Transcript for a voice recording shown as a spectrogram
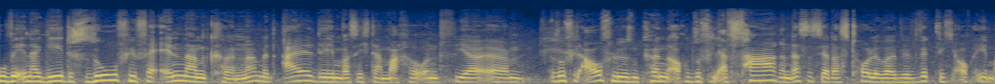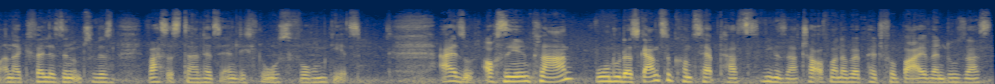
wo wir energetisch so viel verändern können ne, mit all dem, was ich da mache und wir ähm, so viel auflösen können, auch so viel erfahren. Das ist ja das Tolle, weil wir wirklich auch eben an der Quelle sind, um zu wissen, was ist da letztendlich los, worum geht's. Also auch Seelenplan, wo du das ganze Konzept hast. Wie gesagt, schau auf meiner Webpage vorbei, wenn du sagst,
